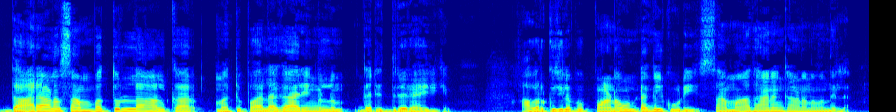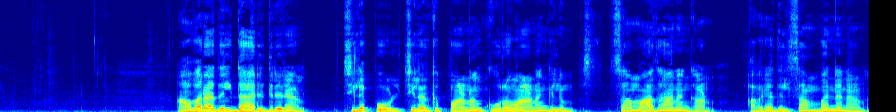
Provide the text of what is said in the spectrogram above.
ധാരാളം സമ്പത്തുള്ള ആൾക്കാർ മറ്റു പല കാര്യങ്ങളിലും ദരിദ്രരായിരിക്കും. അവർക്ക് ചിലപ്പോൾ പണം ഉണ്ടെങ്കിൽ കൂടി സമാധാനം കാണണമെന്നില്ല. അവർ അതിൽ ദാരിദ്ര്യരാണ്. ചിലപ്പോൾ ചിലർക്ക് പണം കുറവാണെങ്കിലും സമാധാനം കാണും. അവരതിൽ സമ്പന്നനാണ്.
